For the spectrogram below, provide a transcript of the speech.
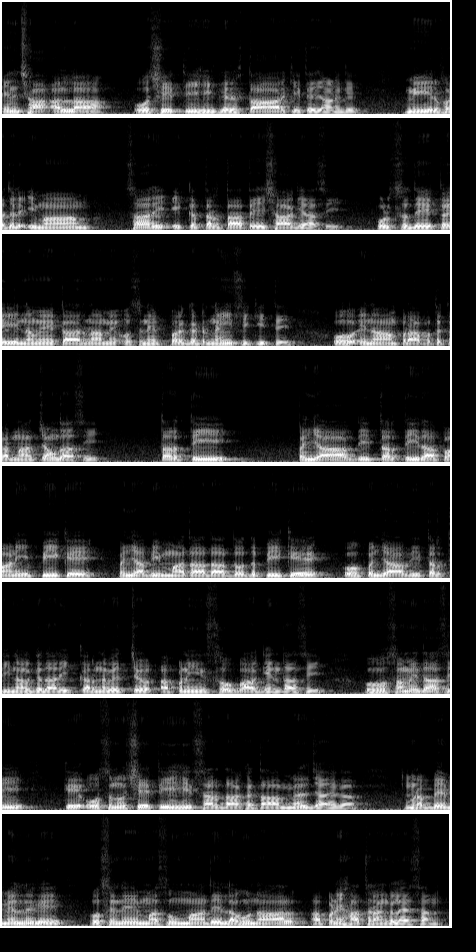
ਇਨਸ਼ਾ ਅੱਲਾ ਉਹ ਛੇਤੀ ਹੀ ਗ੍ਰਿਫਤਾਰ ਕੀਤੇ ਜਾਣਗੇ। ਮੀਰ ਫਜ਼ਲ ਇਮਾਮ ਸਾਰੀ ਇਕੱਤਰਤਾ ਤੇ ਛਾ ਗਿਆ ਸੀ। ਪੁਲਿਸ ਦੇ ਕਈ ਨਵੇਂ ਕਾਰਨਾਮੇ ਉਸਨੇ ਪ੍ਰਗਟ ਨਹੀਂ ਸੀ ਕੀਤੇ। ਉਹ ਇਨਾਮ ਪ੍ਰਾਪਤ ਕਰਨਾ ਚਾਹੁੰਦਾ ਸੀ। ਧਰਤੀ, ਪੰਜਾਬ ਦੀ ਧਰਤੀ ਦਾ ਪਾਣੀ ਪੀ ਕੇ, ਪੰਜਾਬੀ ਮਾਤਾ ਦਾ ਦੁੱਧ ਪੀ ਕੇ, ਉਹ ਪੰਜਾਬ ਦੀ ਧਰਤੀ ਨਾਲ ਗਦਾਰੀ ਕਰਨ ਵਿੱਚ ਆਪਣੀ ਸੋਭਾ ਗੇਂਦਾ ਸੀ। ਉਹ ਸਮਝਦਾ ਸੀ ਕਿ ਉਸ ਨੂੰ ਛੇਤੀ ਹੀ ਸਰ ਦਾ ਖਿਤਾਬ ਮਿਲ ਜਾਏਗਾ। ਮੁਰੱਬੇ ਮਿਲਣਗੇ। ਉਸਨੇ ਮਾਸੂਮਾਂ ਦੇ ਲਹੂ ਨਾਲ ਆਪਣੇ ਹੱਥ ਰੰਗ ਲਏ ਸਨ।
